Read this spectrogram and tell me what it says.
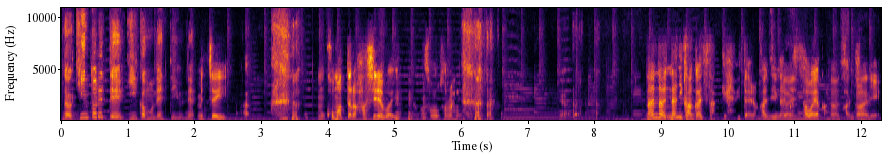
だから筋トレっていいかもねっていうね。めっちゃいい。あ。もう困ったら走ればいい。なんかそのその辺。いや。なんだ何考えてたっけ？みたいな感じになります。爽やかな感じ確かに。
